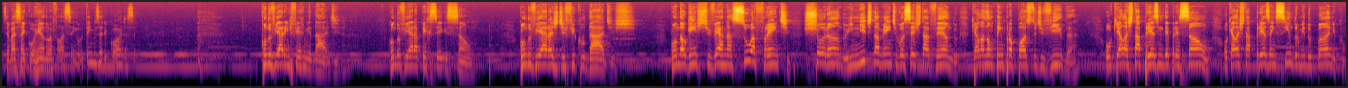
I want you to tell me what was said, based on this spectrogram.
você vai sair correndo, vai falar: Senhor, tem misericórdia, Senhor. Quando vier a enfermidade, quando vier a perseguição, quando vier as dificuldades, quando alguém estiver na sua frente, chorando e nitidamente você está vendo que ela não tem propósito de vida, ou que ela está presa em depressão, ou que ela está presa em síndrome do pânico.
